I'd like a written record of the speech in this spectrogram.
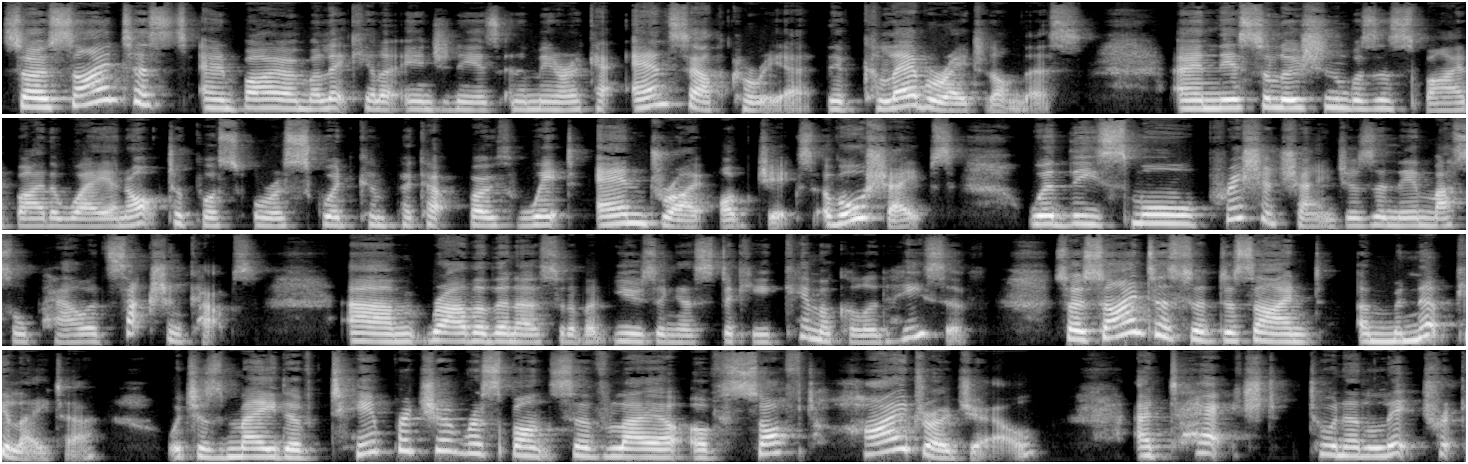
So, scientists and biomolecular engineers in America and South Korea, they've collaborated on this. And their solution was inspired by the way an octopus or a squid can pick up both wet and dry objects of all shapes with these small pressure changes in their muscle powered suction cups um, rather than a sort of a, using a sticky chemical adhesive. So scientists have designed a manipulator which is made of temperature responsive layer of soft hydrogel attached to an electric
